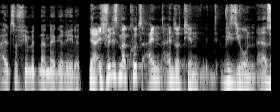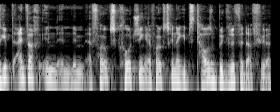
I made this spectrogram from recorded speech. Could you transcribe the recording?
allzu viel miteinander geredet. Ja, ich will das mal kurz ein, einsortieren. Vision. Also gibt einfach in, in dem Erfolgscoaching, Erfolgstrainer gibt es tausend Begriffe dafür.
